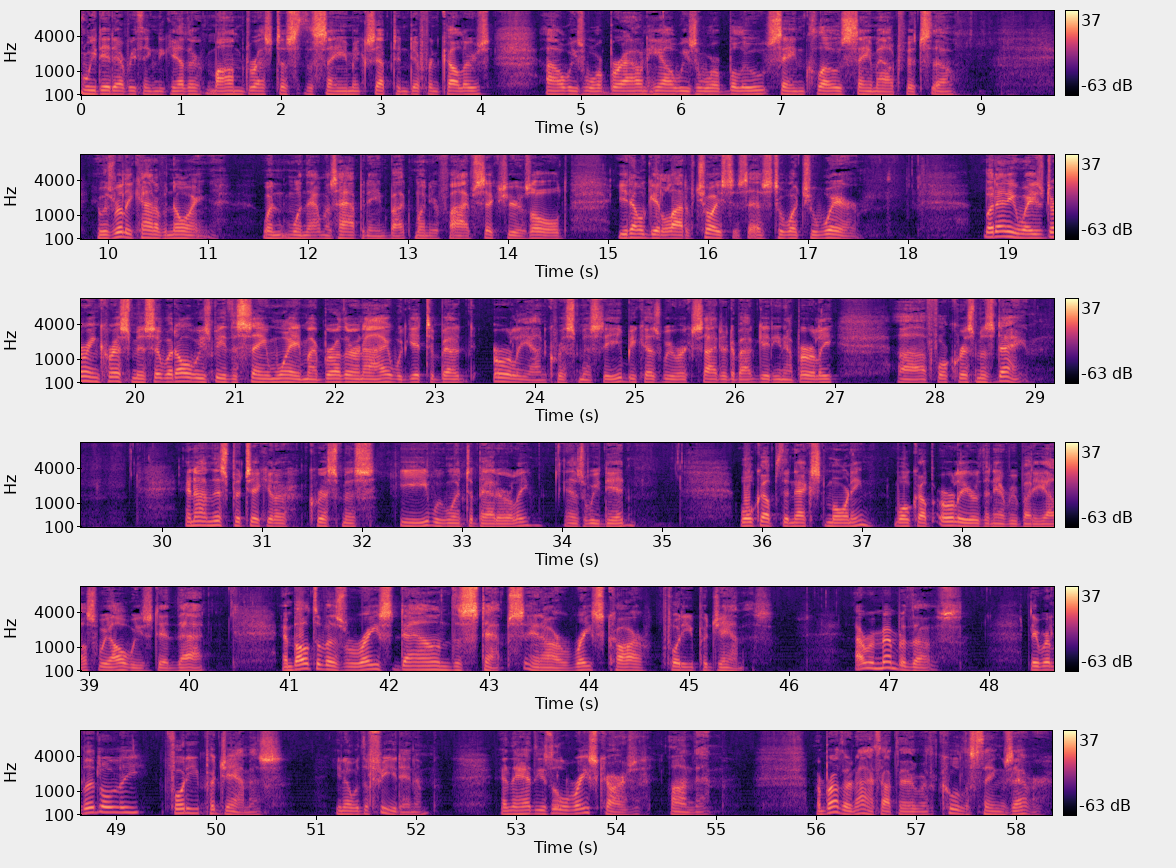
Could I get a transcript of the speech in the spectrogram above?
We did everything together. Mom dressed us the same except in different colors. I always wore brown. He always wore blue. Same clothes, same outfits, though. It was really kind of annoying when, when that was happening, but when you're five, six years old, you don't get a lot of choices as to what you wear. But, anyways, during Christmas, it would always be the same way. My brother and I would get to bed early on Christmas Eve because we were excited about getting up early uh, for Christmas Day. And on this particular Christmas Eve, we went to bed early, as we did. Woke up the next morning, woke up earlier than everybody else. We always did that. And both of us raced down the steps in our race car footy pajamas. I remember those. They were literally footy pajamas, you know, with the feet in them. And they had these little race cars on them. My brother and I thought they were the coolest things ever.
